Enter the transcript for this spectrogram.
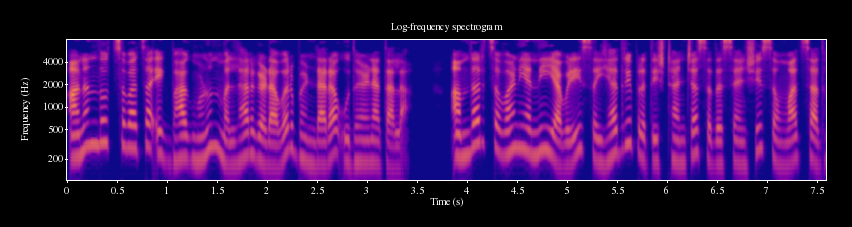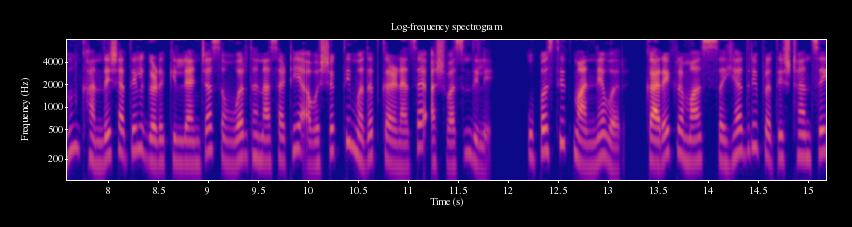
आनंदोत्सवाचा एक भाग म्हणून मल्हारगडावर भंडारा उधळण्यात आला. आमदार चव्हाण यांनी यावेळी सह्याद्री प्रतिष्ठानच्या सदस्यांशी संवाद साधून खानदेशातील गडकिल्ल्यांच्या संवर्धनासाठी आवश्यक ती मदत करण्याचे आश्वासन दिले. उपस्थित मान्यवर कार्यक्रमास सह्याद्री प्रतिष्ठानचे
